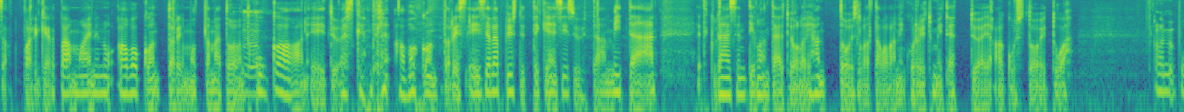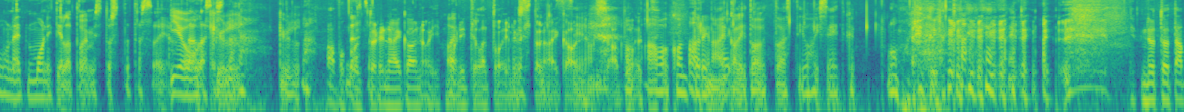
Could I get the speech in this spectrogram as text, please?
sä oot pari kertaa maininnut avokonttori, mutta mä toivon, että mm. kukaan ei työskentele avokonttorissa. Ei siellä pysty tekemään siis yhtään mitään. Että kyllähän sen tilan täytyy olla ihan toisella tavalla niin kuin rytmitettyä ja akustoitua. Olemme puhuneet monitilatoimistosta tässä ja Joo, kyllä, kyllä. Avokonttorin aika on ohi, monitilatoimiston aika on, on saapunut. Avokonttorin aika oli toivottavasti ohi 70-luvun No tota,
